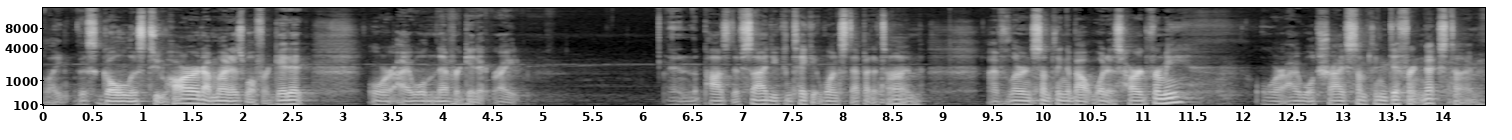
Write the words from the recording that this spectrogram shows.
Like, this goal is too hard, I might as well forget it, or I will never get it right. And the positive side, you can take it one step at a time. I've learned something about what is hard for me, or I will try something different next time.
